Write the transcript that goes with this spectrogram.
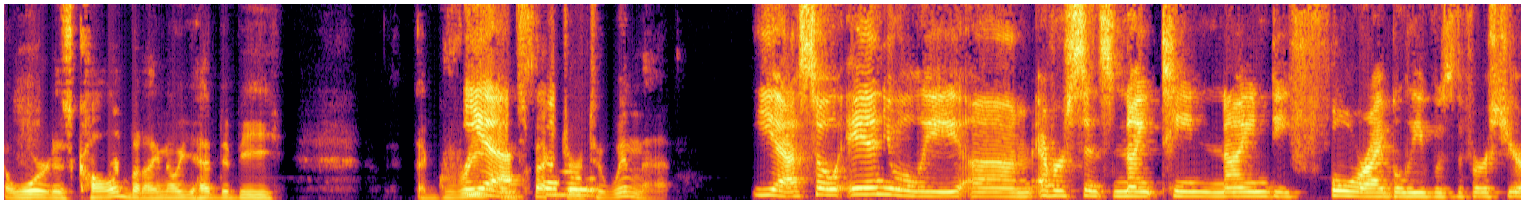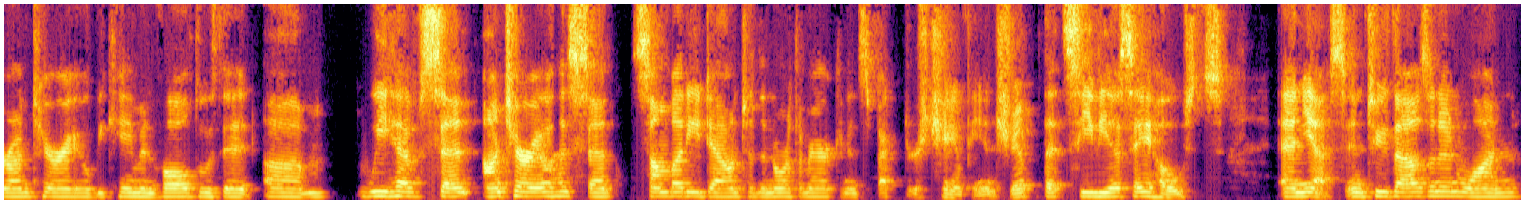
award is called, but I know you had to be a great yeah, inspector so, to win that. Yeah, so annually, um, ever since 1994, I believe was the first year Ontario became involved with it. Um, we have sent Ontario has sent somebody down to the North American Inspectors Championship that CVSA hosts. And yes, in 2001,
